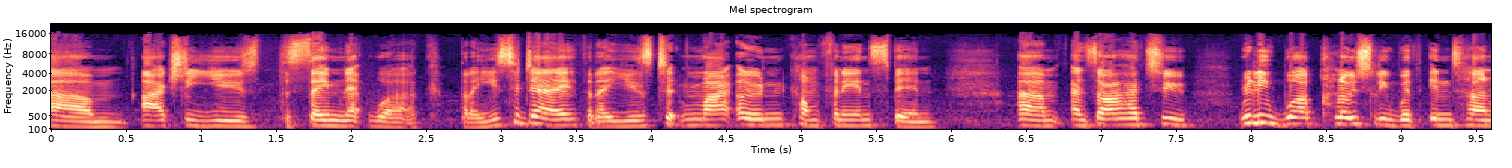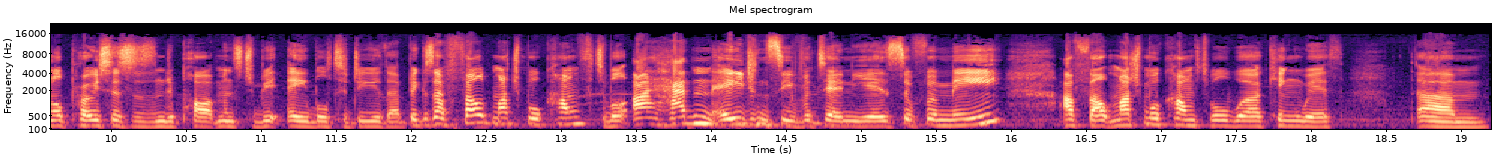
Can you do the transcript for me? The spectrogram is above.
Um, I actually used the same network that I use today, that I used in my own company and spin. Um, and so I had to really work closely with internal processes and departments to be able to do that because I felt much more comfortable. I had an agency for 10 years. So for me, I felt much more comfortable working with um,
